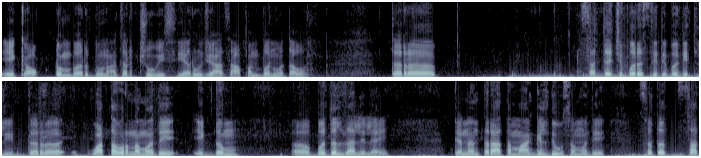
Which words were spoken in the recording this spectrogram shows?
एक ऑक्टोंबर दोन हजार चोवीस या रोजी आज आपण बनवत आहोत. तर सध्याची परिस्थिती बघितली तर वातावरणामध्ये एकदम बदल झालेला आहे. त्यानंतर आता मागील दिवसामध्ये सतत सात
